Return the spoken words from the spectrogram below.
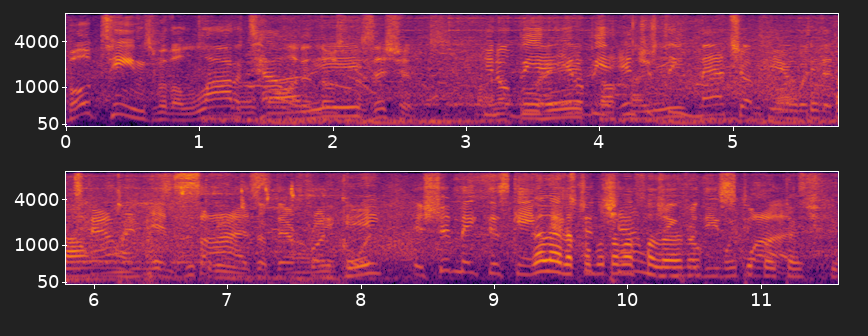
Both teams with a lot of talent in those positions. You know, Correr, BA, it'll be an interesting matchup here with the talent and size of their front court. It should make this game Galera, extra como eu tava challenging falando, for these muito squads. importante que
